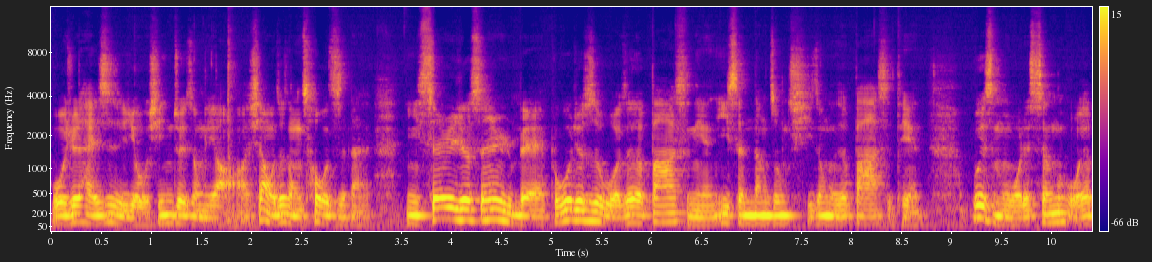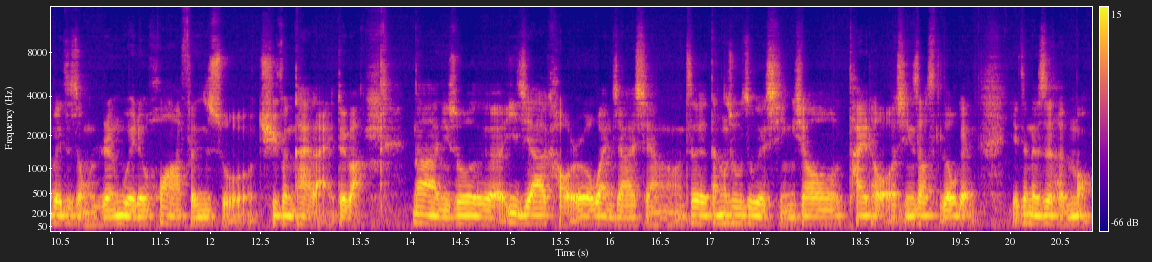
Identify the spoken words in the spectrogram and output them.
我觉得还是有心最重要啊。像我这种臭直男，你生日就生日呗，不过就是我这个八八十年一生当中其中的这八十天，为什么我的生活要被这种人为的划分所区分开来，对吧？那你说这个一家烤肉万家香啊，这当初这个行销 title、行销 slogan 也真的是很猛，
